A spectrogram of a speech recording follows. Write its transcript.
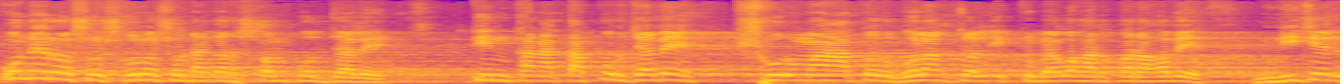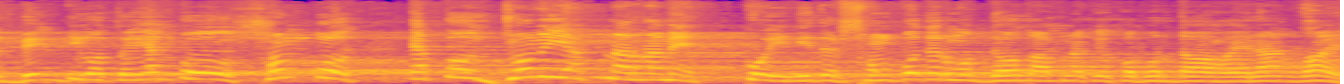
পনেরোশো, ষোলোশো টাকার সম্পদ যাবে। তিনখানা কাপড় যাবে, সুরমা, আতর, গোলাপ জল একটু ব্যবহার করা হবে। নিজের ব্যক্তিগত এত সম্পদ, এত জমি আপনার নামে, কই নিজের সম্পদের মধ্যেও তো আপনাকে খবর দেওয়া হয় না? হয়।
